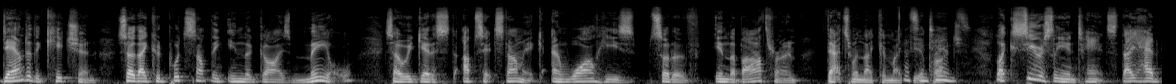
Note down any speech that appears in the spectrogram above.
down to the kitchen so they could put something in the guy's meal so he'd get a st- upset stomach. And while he's sort of in the bathroom, that's when they can make That's the approach intense. like seriously intense. They had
